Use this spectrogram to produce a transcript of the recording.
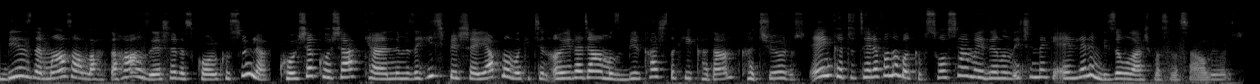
Biz de maazallah daha az yaşarız korkusuyla koşa koşa kendimize hiçbir şey yapmamak için ayıracağımız birkaç dakikadan kaçıyoruz. En kötü telefona bakıp sosyal medyanın içindeki ellerin bize ulaşmasını sağlıyoruz.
